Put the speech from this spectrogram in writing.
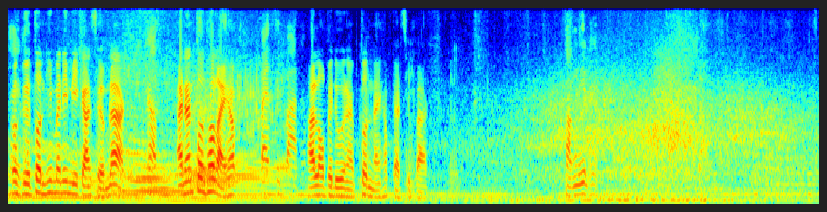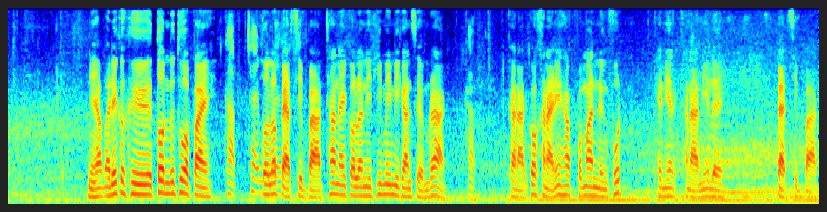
ใช่ก็คือต้นที่ไม่ได้มีการเสริมราก ครับอันนั้นต้นเท่าไหร่ครับ80 บาทครับอะเราไปดูหนะต้นไหนครับ 80 บาท ฝั่งนี้นะครับ นี่ครับอันนี้ก็คือต้นทั่วๆไปครับใช่หมดต้นละ เย80 บาท ถ้าในกรณีที่ไม่มีการเสริมราก ครับขนาดก็ขนาดนี้ครับ ประมาณ 1 ฟุตแค่นี้ขนาดนี้เลย 80 บาท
